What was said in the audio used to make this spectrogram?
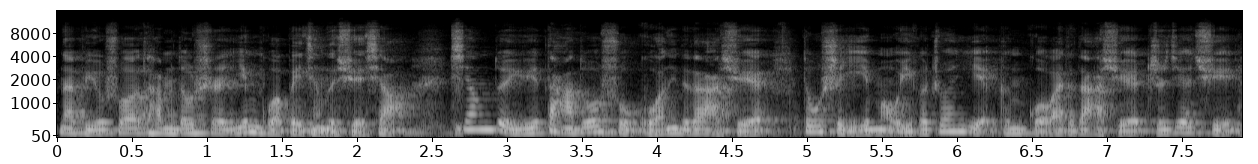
那比如说，他们都是英国背景的学校，相对于大多数国内的大学，都是以某一个专业跟国外的大学直接去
